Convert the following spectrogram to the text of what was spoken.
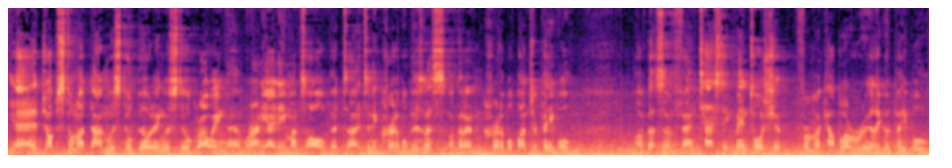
yeah, job's still not done. We're still building. We're still growing. Uh, we're only 18 months old, but uh, it's an incredible business. I've got an incredible bunch of people. I've got some fantastic mentorship from a couple of really good people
